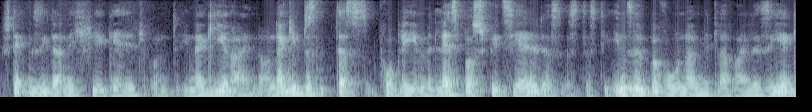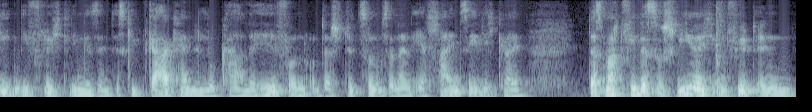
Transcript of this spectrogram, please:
stecken sie da nicht viel Geld und Energie rein. Und dann gibt es das Problem in Lesbos speziell, das ist, dass die Inselbewohner mittlerweile sehr gegen die Flüchtlinge sind. Es gibt gar keine lokale Hilfe und Unterstützung, sondern eher Feindseligkeit. Das macht vieles so schwierig und führt in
